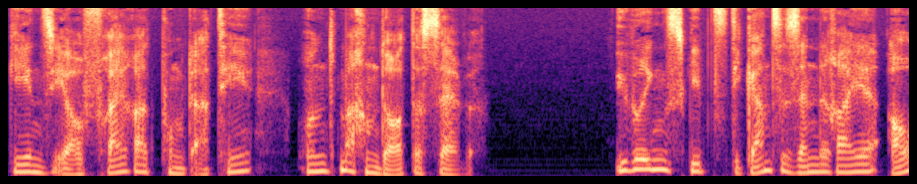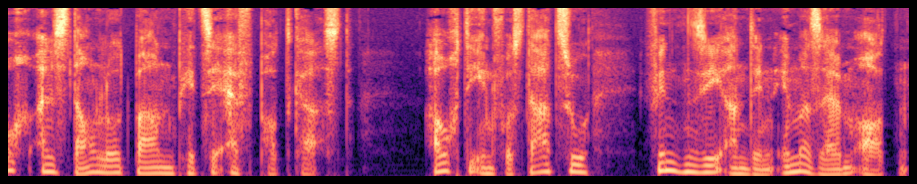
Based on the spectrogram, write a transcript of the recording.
gehen Sie auf freirad.at und machen dort dasselbe. Übrigens gibt's die ganze Sendereihe auch als downloadbaren PCF-Podcast. Auch die Infos dazu finden Sie an den immer selben Orten.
